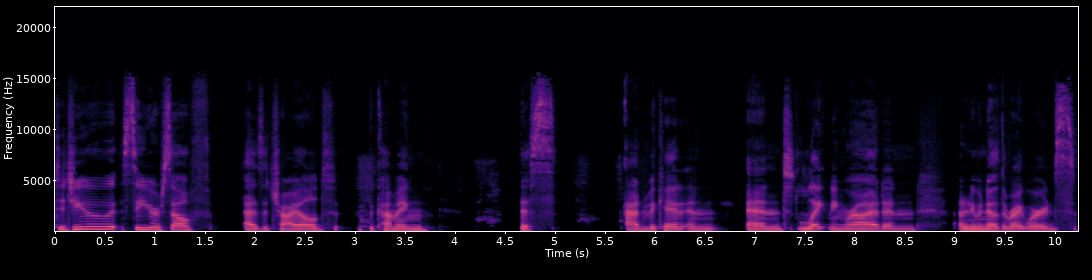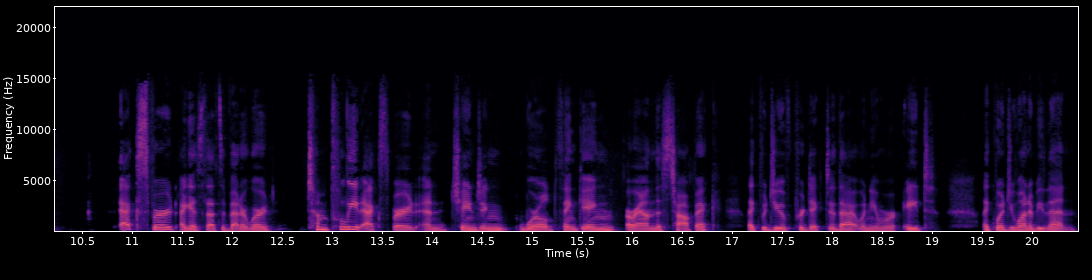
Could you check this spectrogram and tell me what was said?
Did you see yourself as a child becoming this advocate and and lightning rod and I don't even know the right words. Expert, I guess that's a better word. Complete expert and changing world thinking around this topic. Like, would you have predicted that when you were eight? Like, what do you want to be then?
